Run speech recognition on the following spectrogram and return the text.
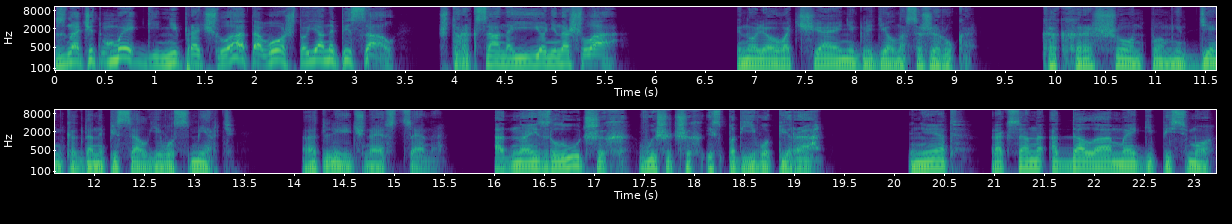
Значит, Мэгги не прочла того, что я написал, что Роксана ее не нашла!» Фенолио в отчаянии глядел на Сажирука. Как хорошо он помнит день, когда написал его смерть. Отличная сцена. Одна из лучших, вышедших из-под его пера. Нет, Роксана отдала Мэгги письмо.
